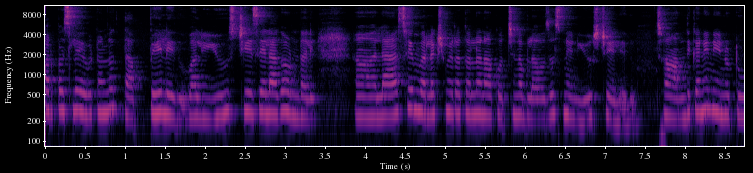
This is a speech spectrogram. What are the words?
పర్పస్లో ఇవ్వటంలో తప్పే లేదు. వాళ్ళు యూస్ చేసేలాగా ఉండాలి. లాస్ట్ టైం వరలక్ష్మి వ్రతంలో నాకు వచ్చిన బ్లౌజెస్ నేను యూస్ చేయలేదు. సో అందుకని నేను టూ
